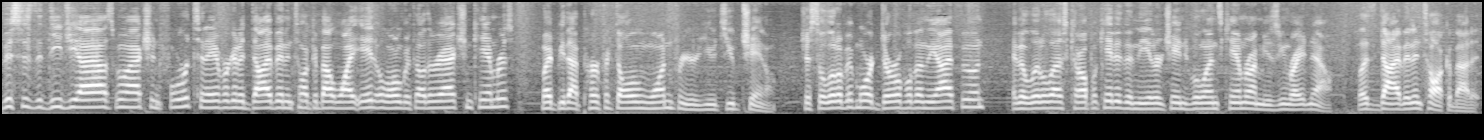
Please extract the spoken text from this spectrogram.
This is the DJI Osmo Action 4. Today we're going to dive in and talk about why it, along with other action cameras, might be that perfect all-in-one for your YouTube channel. Just a little bit more durable than the iPhone and a little less complicated than the interchangeable lens camera I'm using right now. Let's dive in and talk about it.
